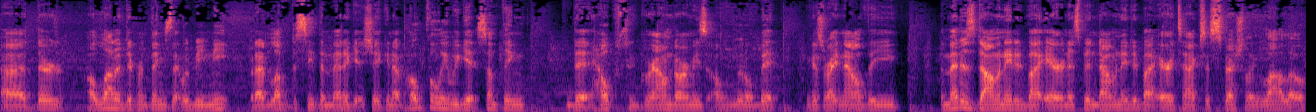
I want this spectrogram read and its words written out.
Uh, there's a lot of different things that would be neat, but I'd love to see the meta get shaken up. Hopefully we get something that helps to ground armies a little bit, because right now the, the meta is dominated by air, and it's been dominated by air attacks, especially Lalo,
